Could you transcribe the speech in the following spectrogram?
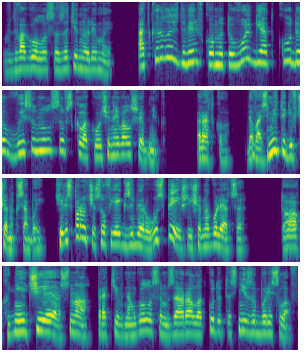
В два голоса затянули мы. Открылась дверь в комнату Вольги, откуда высунулся всклокоченный волшебник. «Радко, да возьми ты девчонок с собой. Через пару часов я их заберу. Успеешь еще нагуляться». «Так нечестно!» — противным голосом заорал откуда-то снизу Борислав.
